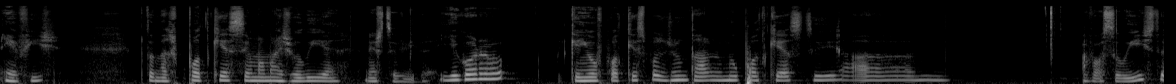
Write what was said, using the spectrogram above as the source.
É fixe. Portanto, acho que podcast é uma mais-valia nesta vida. E agora, quem ouve podcast pode juntar o meu podcast à, à vossa lista.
